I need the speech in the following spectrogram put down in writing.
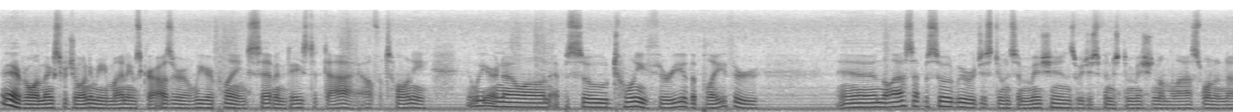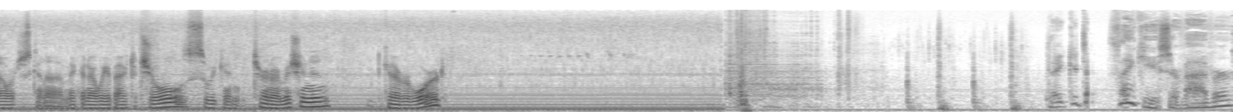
Hey everyone, thanks for joining me. My name is Grouser and we are playing 7 Days to Die, Alpha 20. And we are now on episode 23 of the playthrough. And the last episode we were just doing some missions. We just finished a mission on the last one and now we're just kind of making our way back to Joel's so we can turn our mission in, get a reward. Take your time. Thank you, survivor.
